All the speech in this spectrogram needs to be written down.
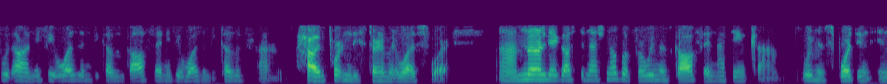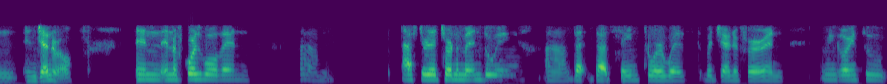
foot on if it wasn't because of golf and if it wasn't because of um, how important this tournament was for um, not only Augusta National but for women's golf and I think um, women's sport in in in general. And and of course, well then um, after the tournament doing uh, that that same tour with with Jennifer and I mean going to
